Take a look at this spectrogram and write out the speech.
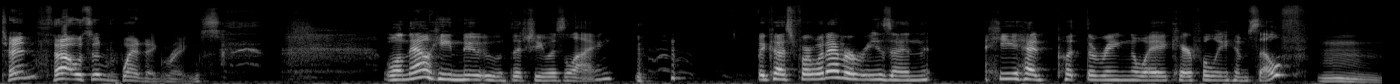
10,000 wedding rings. Well, now he knew that she was lying. because for whatever reason, he had put the ring away carefully himself. Hmm.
